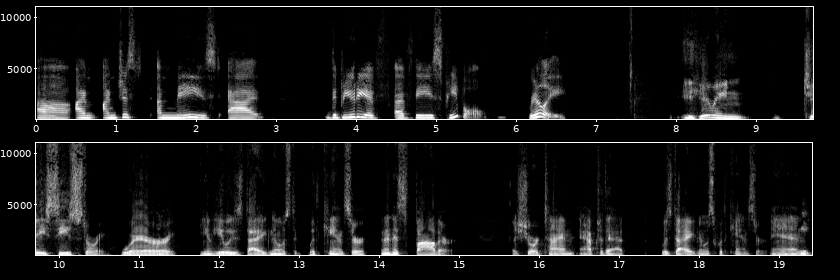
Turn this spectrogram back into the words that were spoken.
Uh, I'm, I'm just amazed at the beauty of of these people really hearing jc's story where you know he was diagnosed with cancer and then his father a short time after that was diagnosed with cancer and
